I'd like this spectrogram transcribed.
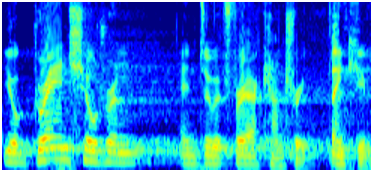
your grandchildren, and do it for our country. Thank you.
